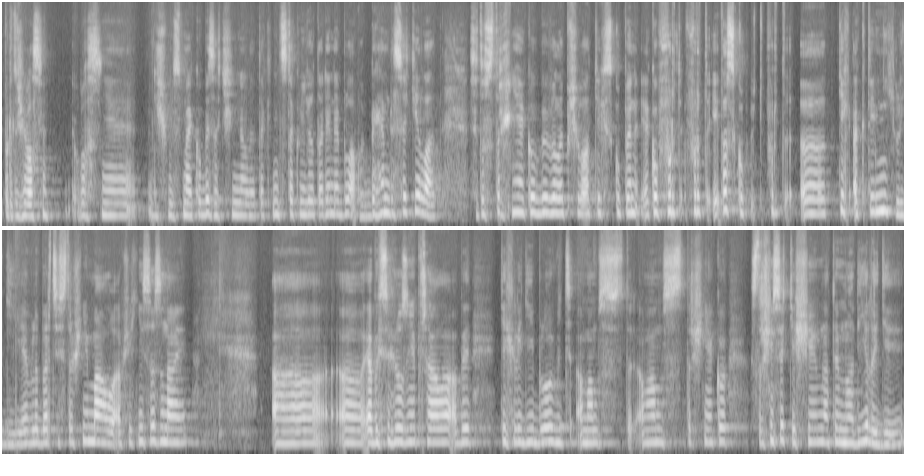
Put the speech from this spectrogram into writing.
protože vlastně, vlastně, když my jsme jakoby začínali, tak nic takového tady nebylo. A pak během deseti let se to strašně jakoby vylepšilo těch skupin, jako furt, furt, je ta skup, furt uh, těch aktivních lidí je v Liberci strašně málo a všichni se znají. A, a já bych si hrozně přála, aby těch lidí bylo víc a mám, st- a mám strašně, jako, strašně se těším na ty mladý lidi,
